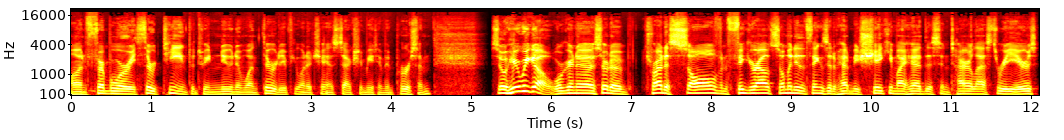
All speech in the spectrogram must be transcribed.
on February 13th between noon and 1:30. If you want a chance to actually meet him in person. So here we go. We're going to sort of try to solve and figure out so many of the things that have had me shaking my head this entire last three years.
